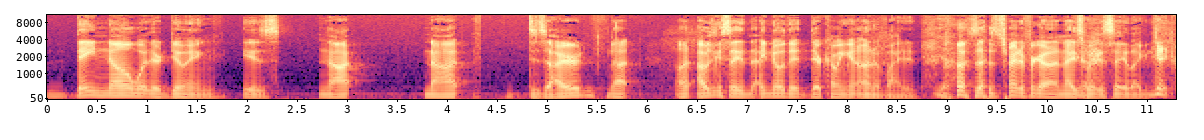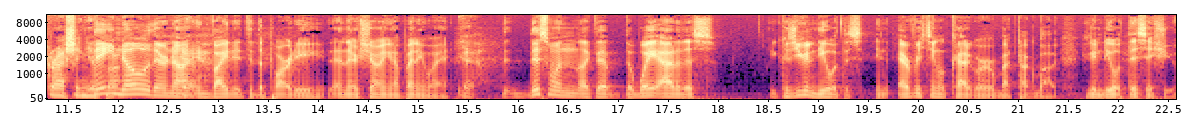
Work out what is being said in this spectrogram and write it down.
they know what they're doing is not not desired, not. I was gonna say I know that they're coming in uninvited. Yeah. I was trying to figure out a nice way to say like Get crashing your they pro- know they're not Yeah. invited to the party and they're showing up anyway Yeah. this one like the the way out of this because you can deal with this in every single category we're about to talk about you can deal with this issue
